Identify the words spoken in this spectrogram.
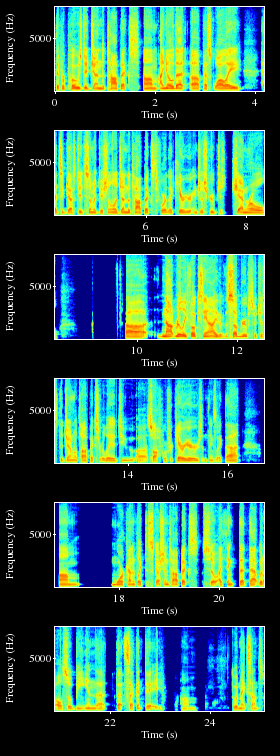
the proposed agenda topics. Um, I know that uh, Pasquale had suggested some additional agenda topics for the carrier interest group, just general, uh, not really focusing on either the subgroups, but just the general topics related to uh, software for carriers and things like that. Um, more kind of like discussion topics. So I think that that would also be in that, that second day. Um, that would make sense.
